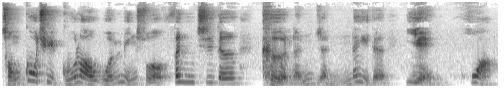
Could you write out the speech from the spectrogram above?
从过去古老文明所分支的可能人类的演化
